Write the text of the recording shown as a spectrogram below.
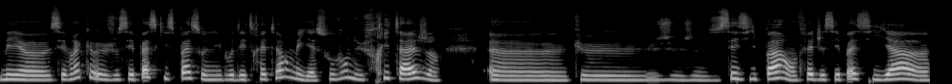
mais c'est vrai que je sais pas ce qui se passe au niveau des traiteurs, mais il y a souvent du fritage euh, que je, ne saisis pas. En fait, je sais pas s'il y a euh,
